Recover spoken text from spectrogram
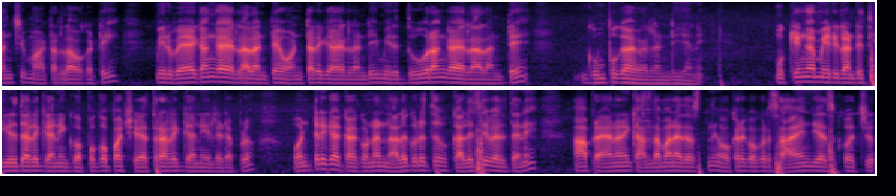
మంచి మాటల్లో ఒకటి మీరు వేగంగా వెళ్ళాలంటే ఒంటరిగా వెళ్ళండి మీరు దూరంగా వెళ్ళాలంటే గుంపుగా వెళ్ళండి అని. ముఖ్యంగా మీరు ఇలాంటి తీర్థాలకు కానీ గొప్ప గొప్ప క్షేత్రాలకు కానీ వెళ్ళేటప్పుడు ఒంటరిగా కాకుండా నలుగురితో కలిసి వెళ్తేనే ఆ ప్రయాణానికి అందం అనేది వస్తుంది. ఒకరికొకరు సాయం చేసుకోవచ్చు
